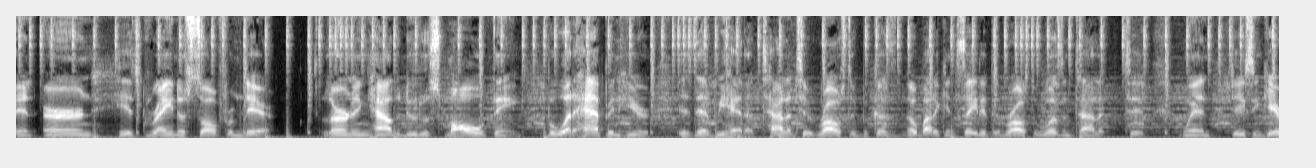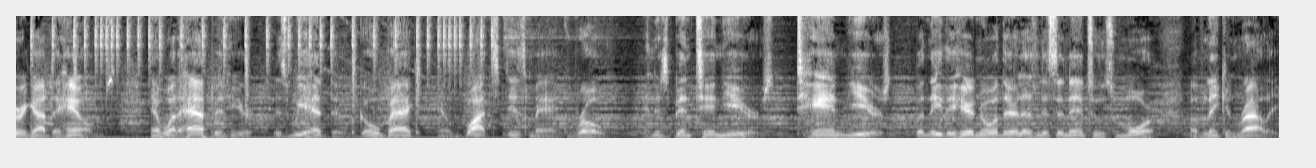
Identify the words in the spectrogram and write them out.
and earned his grain of salt from there. Learning how to do the small things. But what happened here is that we had a talented roster because nobody can say that the roster wasn't talented when Jason Garrett got the helms. And what happened here is we had to go back and watch this man grow. And it's been 10 years. 10 years. But neither here nor there. Let's listen in to some more of Lincoln Riley's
